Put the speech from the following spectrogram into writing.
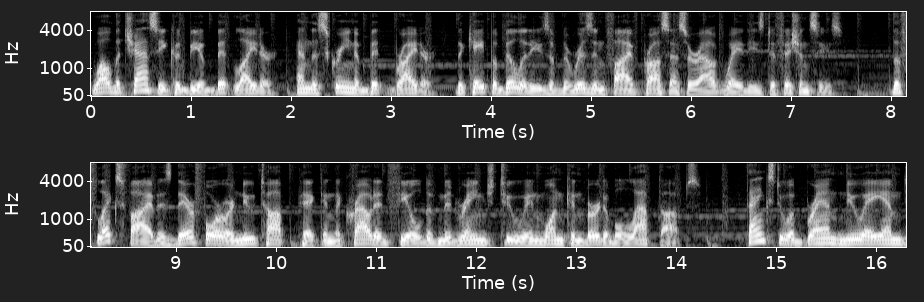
While the chassis could be a bit lighter and the screen a bit brighter, the capabilities of the Ryzen 5 processor outweigh these deficiencies. The Flex 5 is therefore our new top pick in the crowded field of mid-range 2-in-1 convertible laptops. Thanks to a brand new AMD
